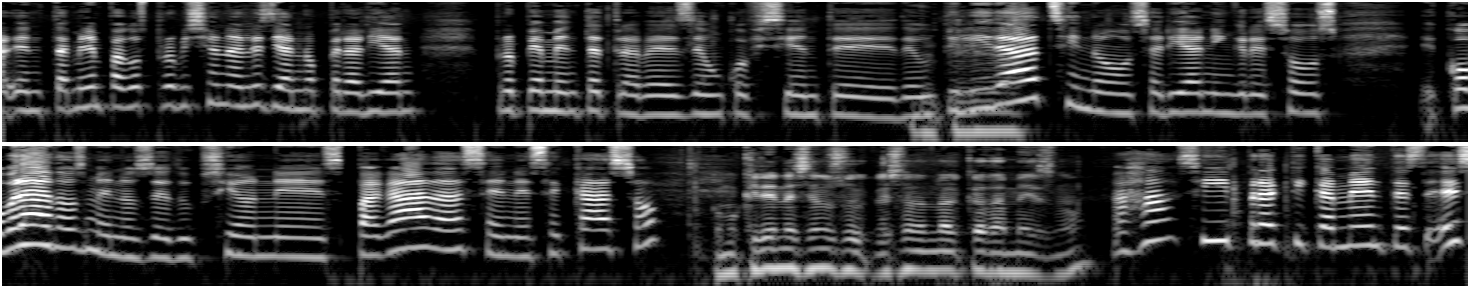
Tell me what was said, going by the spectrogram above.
en, también en pagos provisionales ya no operarían propiamente a través de un coeficiente de, de utilidad, utilidad, sino serían ingresos cobrados menos deducciones pagadas en ese caso. Como querían haciendo su declaración anual cada mes, ¿no? Ajá, sí, prácticamente. Es, es,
